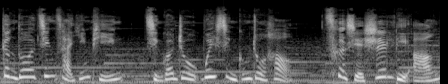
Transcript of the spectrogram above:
更多精彩音频，请关注微信公众号“侧写师李昂”。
